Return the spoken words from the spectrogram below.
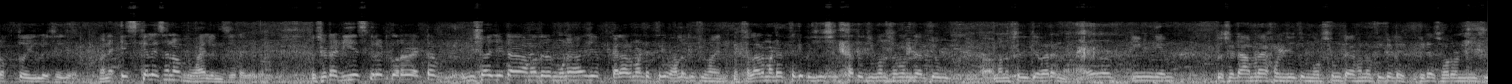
রক্ত এগুলো এসে যায়। মানে এসকালেশন অফ ভায়োলেন্স যেটাকে বলে। তো সেটা ডিএসকেলেট করার একটা বিষয় যেটা আমাদের মনে হয় যে খেলার মাঠের থেকে ভালো কিছু হয় না। খেলার মাঠের থেকে বেশি শিক্ষা তো জীবন সম্বন্ধে আর কেউ মানুষকে দিতে পারে না। টিম গেম তো সেটা আমরা এখন যেহেতু মরশুমটা এখনও ক্রিকেটে ক্রিকেটে স্মরণ নিয়েছি।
